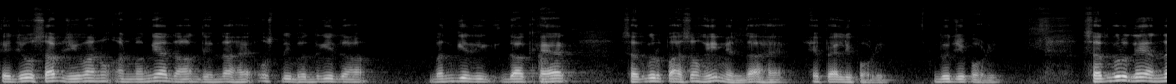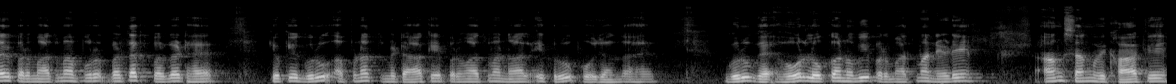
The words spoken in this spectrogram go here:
ਤੇ ਜੋ ਸਭ ਜੀਵਾਂ ਨੂੰ ਅਨਮੰਗਿਆ ਦਾਨ ਦਿੰਦਾ ਹੈ, ਉਸ ਦੀ ਬੰਦਗੀ ਦਾ ਬੰਦਗੀ ਦਾ ਖੈਰ ਸਤਿਗੁਰ ਪਾਸੋਂ ਹੀ ਮਿਲਦਾ ਹੈ, ਇਹ ਪਹਿਲੀ ਪੌੜੀ। ਦੂਜੀ ਪੌੜੀ, ਸਤਿਗੁਰੂ ਦੇ ਅੰਦਰ ਪਰਮਾਤਮਾ ਪ੍ਰਤੱਖ ਪ੍ਰਗਟ ਹੈ, ਕਿਉਂਕਿ ਗੁਰੂ ਆਪਣਤ ਮਿਟਾ ਕੇ ਪਰਮਾਤਮਾ ਨਾਲ ਇੱਕ ਰੂਪ ਹੋ ਜਾਂਦਾ ਹੈ। ਗੁਰੂ ਹੋਰ ਲੋਕਾਂ ਨੂੰ ਵੀ ਪਰਮਾਤਮਾ ਨੇੜੇ ਅੰਗ ਸੰਗ ਵਿਖਾ ਕੇ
